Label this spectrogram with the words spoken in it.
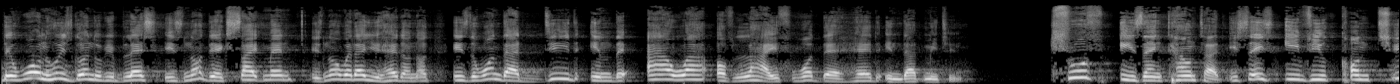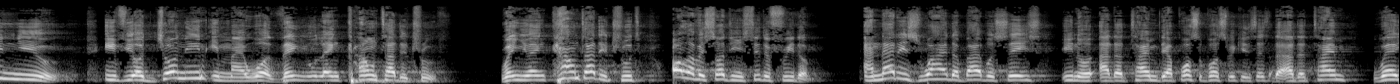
The one who is going to be blessed is not the excitement, is not whether you heard or not, is the one that did in the hour of life what they heard in that meeting. Truth is encountered. It says, if you continue, if you're joining in my word, then you will encounter the truth. When you encounter the truth, all of a sudden you see the freedom. And that is why the Bible says, you know, at the time, the Apostle Paul speaking says that at the time where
